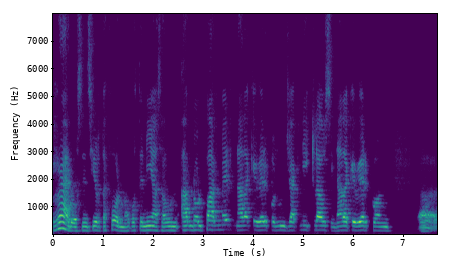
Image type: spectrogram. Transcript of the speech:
raros en cierta forma. Vos tenías a un Arnold Palmer, nada que ver con un Jack Nicklaus y nada que ver con, ah,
